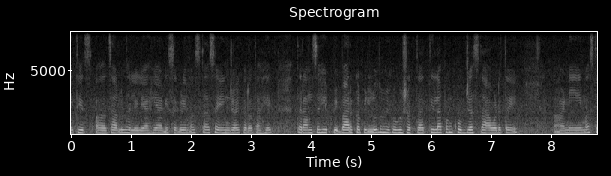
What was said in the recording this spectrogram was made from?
इथेच चालू झालेली आहे. आणि सगळे मस्त असं एन्जॉय करत आहेत. तर आमचं हे पि बारकं पिल्लू तुम्ही बघू शकता. तिला पण खूप जास्त आवडतं आहे आणि मस्त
